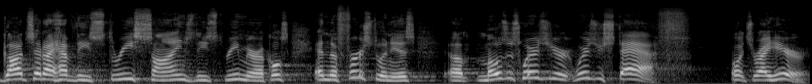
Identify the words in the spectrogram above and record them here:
God said, I have these three signs, these three miracles. And the first one is uh, Moses, where's your, where's your staff? Oh, it's right here.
